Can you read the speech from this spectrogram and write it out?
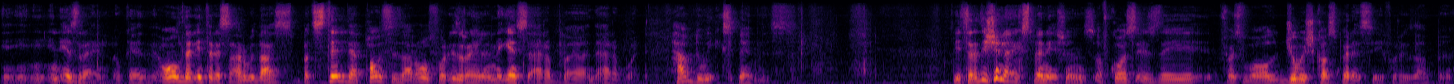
in, in Israel? Okay, all their interests are with us, but still their policies are all for Israel and against the Arab uh, the Arab world. How do we explain this? The traditional explanations, of course, is the first of all Jewish conspiracy, for example,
